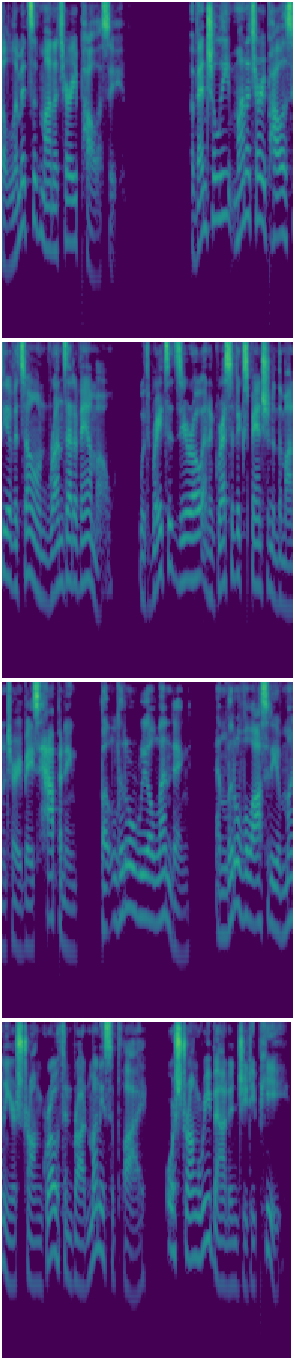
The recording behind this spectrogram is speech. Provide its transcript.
The limits of monetary policy. Eventually, monetary policy of its own runs out of ammo, with rates at zero and aggressive expansion of the monetary base happening, but little real lending, and little velocity of money or strong growth in broad money supply, or strong rebound in GDP.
